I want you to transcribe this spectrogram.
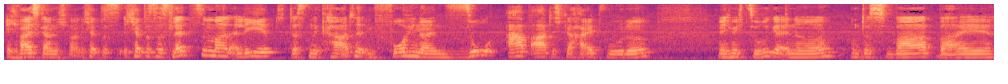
ich weiß gar nicht wann. Ich habe das, hab das das letzte Mal erlebt, dass eine Karte im Vorhinein so abartig gehypt wurde, wenn ich mich zurückerinnere. Und das war bei,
